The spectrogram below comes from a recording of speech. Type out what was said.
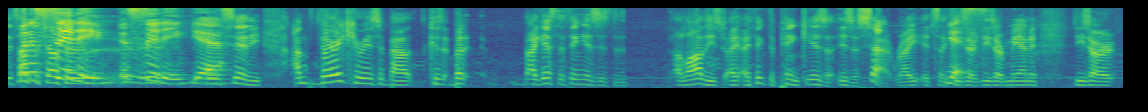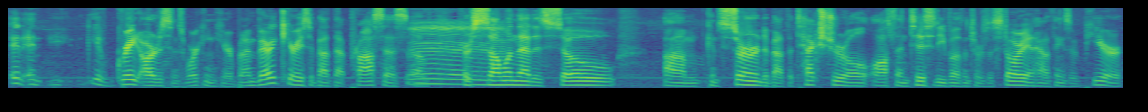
It's But not it's the that- city. It's city, yeah. It's city. I'm very curious about because, but I guess the thing is, is that a lot of these. I, I think the pink is a, is a set, right? It's like Yes. these are these are man, these are and and. You have great artisans working here, but I'm very curious about that process of Mm. for someone that is so um, concerned about the textural authenticity, both in terms of story and how things appear,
